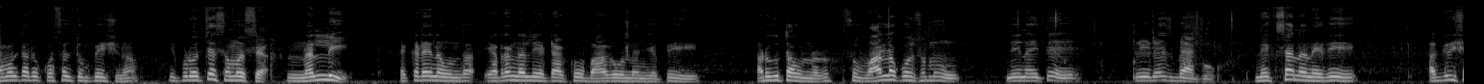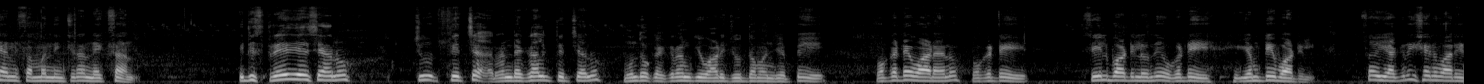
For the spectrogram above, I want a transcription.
ఏమంటారు కొసలు తుంపేసిన. ఇప్పుడు వచ్చే సమస్య నల్లి ఎక్కడైనా ఉందా? ఎర్ర నల్లి అటాక్ బాగా ఉందని చెప్పి అడుగుతూ ఉన్నారు. సో వాళ్ళ కోసము నేనైతే త్రీ డేస్ బ్యాక్. నెక్సాన్ అనేది అగ్రిషానికి సంబంధించిన నెక్సాన్. ఇది స్ప్రే చేశాను చూ తెచ్చా రెండు ఎకరాలకి తెచ్చాను. ముందు ఒక ఎకరానికి వాడి చూద్దామని చెప్పి ఒకటే వాడాను. ఒకటి సీల్ బాటిల్ ఉంది ఒకటి ఎంటీ బాటిల్. సో ఈ అగ్రిషన్ వారి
